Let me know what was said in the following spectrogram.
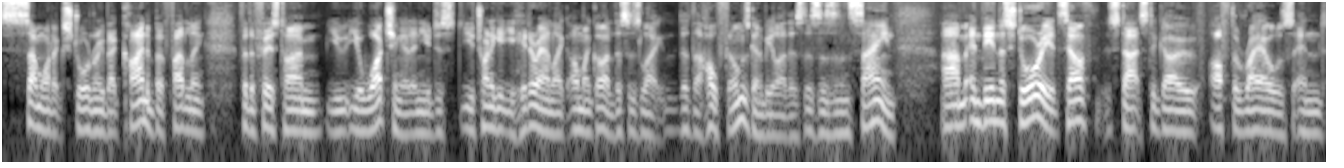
somewhat extraordinary, but kind of befuddling for the first time you, you're watching it, and you just you're trying to get your head around like, oh my god, this is like the, the whole is going to be like this. This is insane. Um, and then the story itself starts to go off the rails, and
